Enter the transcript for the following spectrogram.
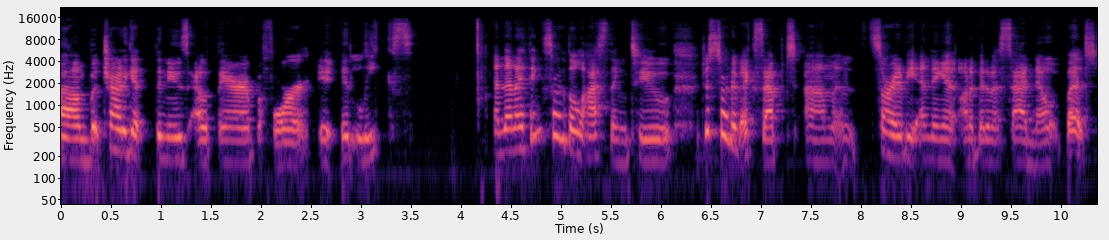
um, but try to get the news out there before it, it leaks weeks. And then I think sort of the last thing to just sort of accept, um, and sorry to be ending it on a bit of a sad note, but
